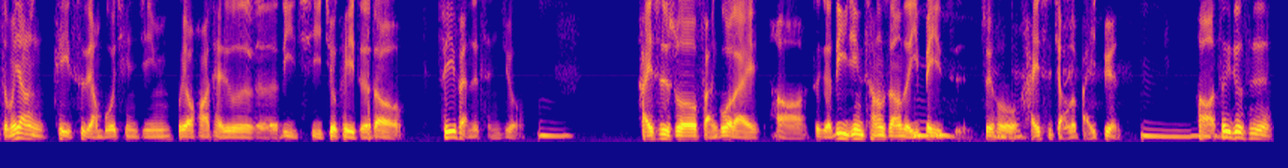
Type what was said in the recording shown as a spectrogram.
怎么样可以四两拨千斤，不要花太多的力气就可以得到非凡的成就。嗯，还是说反过来，哈，这个历尽沧桑的一辈子，最后还是缴了白卷。嗯，好，这个就是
